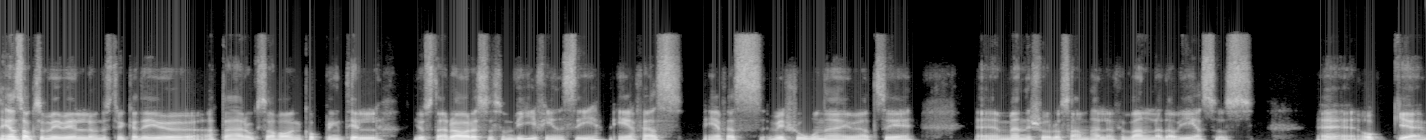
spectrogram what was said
En sak som vi vill understryka det är ju att det här också har en koppling till just den rörelse som vi finns i, EFS. EFS vision är ju att se eh, människor och samhällen förvandlade av Jesus. Eh, och eh,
